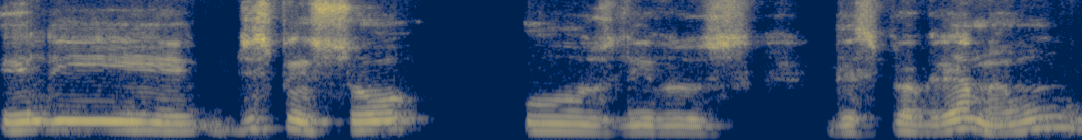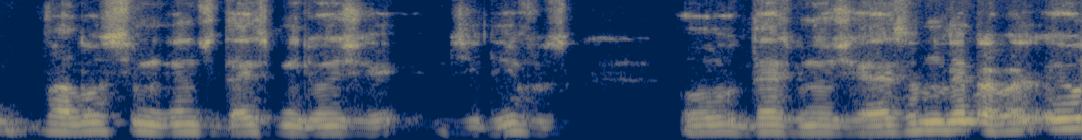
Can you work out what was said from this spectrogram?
ele dispensou os livros desse programa, um valor, se não me engano, de 10 milhões de, de livros, ou 10 milhões de reais, eu não lembro agora, eu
